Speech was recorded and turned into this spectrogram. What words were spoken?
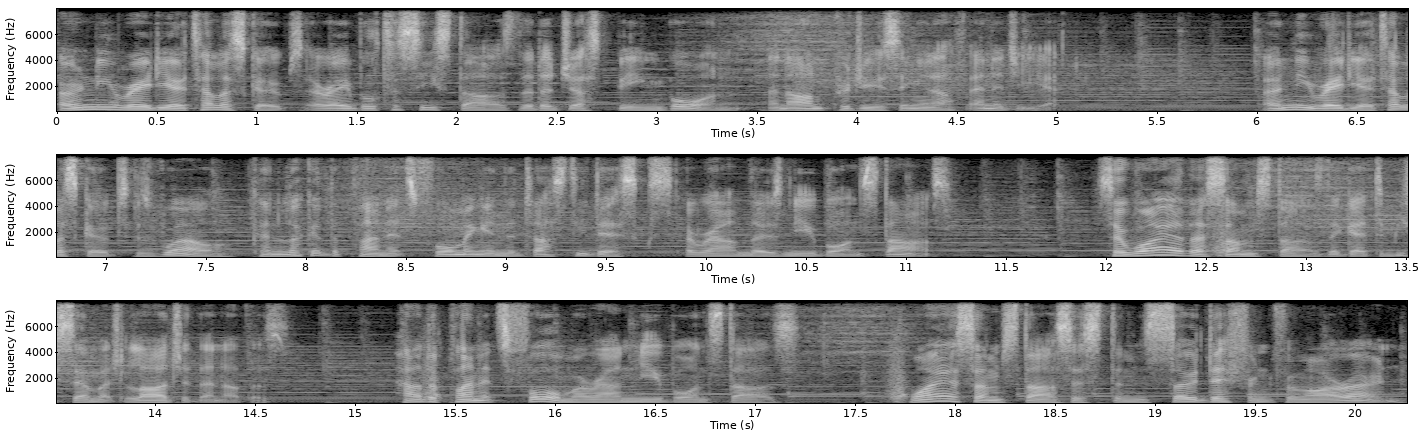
only radio telescopes are able to see stars that are just being born and aren't producing enough energy yet. Only radio telescopes as well can look at the planets forming in the dusty disks around those newborn stars. So why are there some stars that get to be so much larger than others? How do planets form around newborn stars? Why are some star systems so different from our own?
